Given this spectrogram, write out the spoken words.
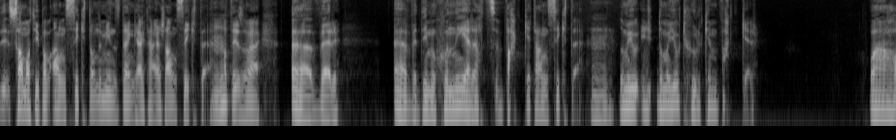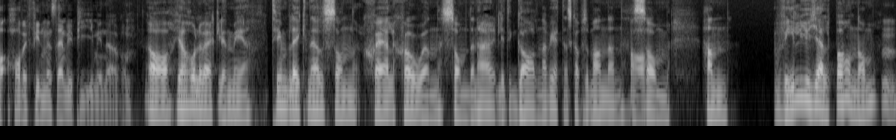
Är samma typ av ansikte om du minns den karaktärens ansikte. Mm. Att det är sån här över, överdimensionerat vackert ansikte. Mm. Mm. De har, gjort, de har gjort Hulken vacker. Och här har, har vi filmens MVP i mina ögon. Ja, jag håller verkligen med. Tim Blake Nelson stjäl showen som den här lite galna vetenskapsmannen Ja. som han vill ju hjälpa honom Mm.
